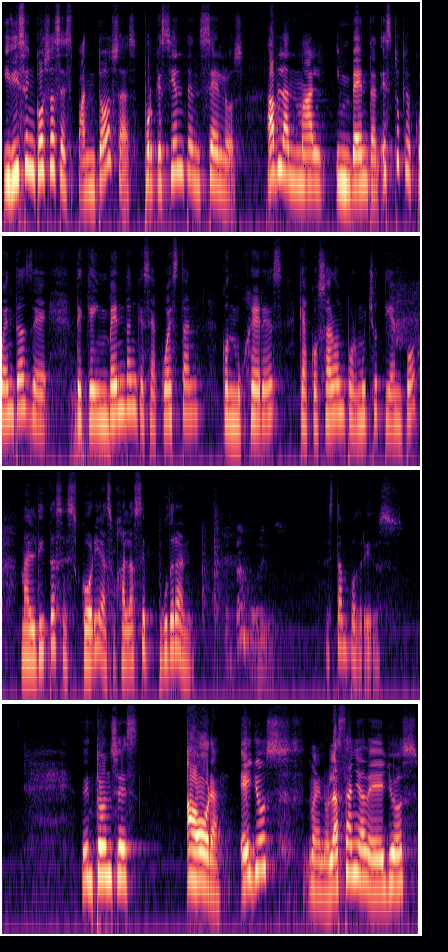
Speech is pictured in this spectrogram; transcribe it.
y dicen cosas espantosas porque sienten celos hablan mal, inventan. Esto que cuentas de, de, que inventan que se acuestan con mujeres que acosaron por mucho tiempo, malditas escorias, ojalá se pudran. Están podridos. Están podridos. Entonces, ahora, ellos, bueno, la hazaña de ellos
